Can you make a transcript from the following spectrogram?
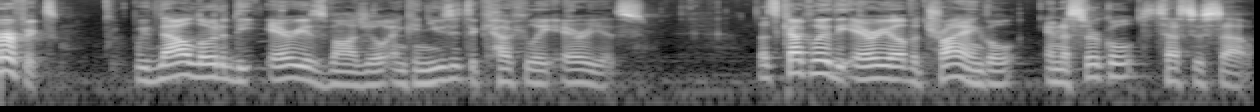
Perfect. We've now loaded the areas module and can use it to calculate areas. Let's calculate the area of a triangle and a circle to test this out.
